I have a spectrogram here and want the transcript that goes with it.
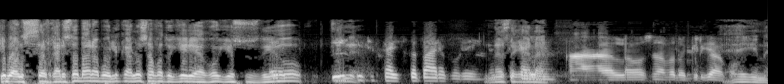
Λοιπόν, σας ευχαριστώ πάρα πολύ. Καλό Σαββατοκύριακο και στους δύο. Ή Είναι- σας ευχαριστώ πάρα πολύ. Να είστε καλά. Καλό Σαββατοκυριακό. Έγινε.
